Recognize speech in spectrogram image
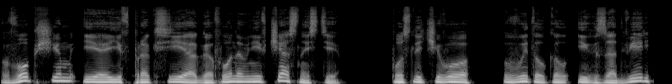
в общем и о Евпроксии Агафоновне в частности, после чего вытолкал их за дверь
